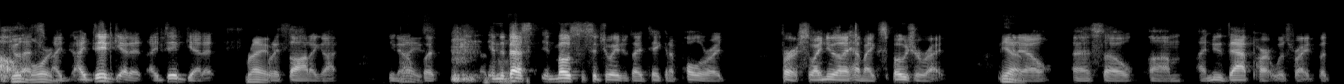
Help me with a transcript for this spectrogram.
oh, Good that's, Lord. I, I did get it. I did get it. Right. what I thought I got, you know. Nice. But in the best, in most of the situations, I'd taken a Polaroid first, so I knew that I had my exposure right, Yeah. you know. And so um, I knew that part was right, but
